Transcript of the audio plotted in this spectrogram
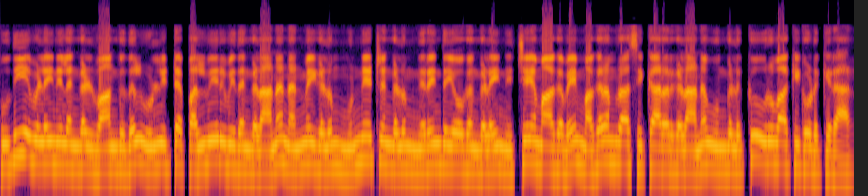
புதிய விளைநிலங்கள் வாங்குதல் உள்ளிட்ட பல்வேறு விதங்களான நன்மைகளும் முன்னேற்றங்களும் நிறைந்த யோகங்களை நிச்சயமாகவே மகரம் ராசிக்காரர்களான உங்களுக்கு உருவாக்கி கொடுக்கிறார்.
